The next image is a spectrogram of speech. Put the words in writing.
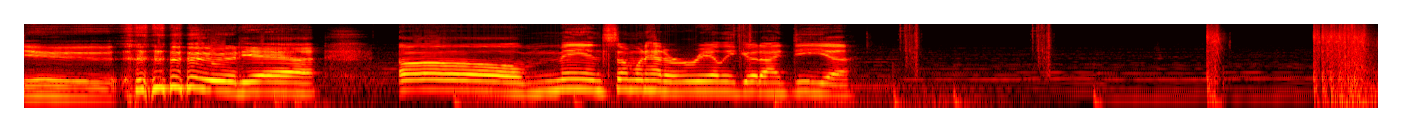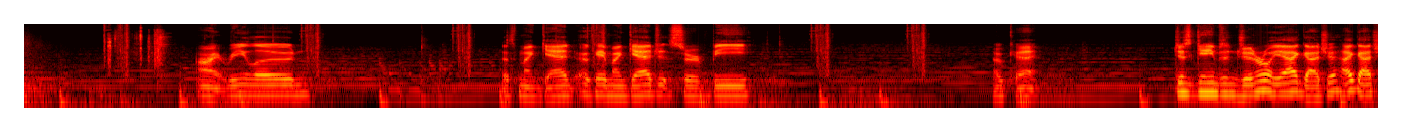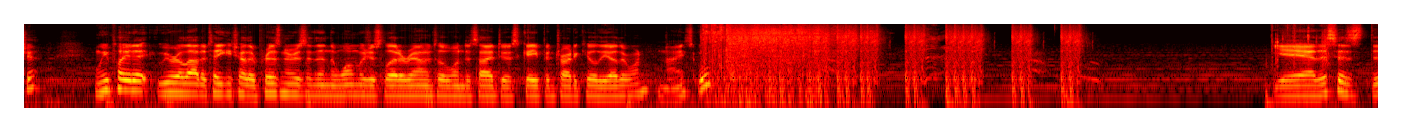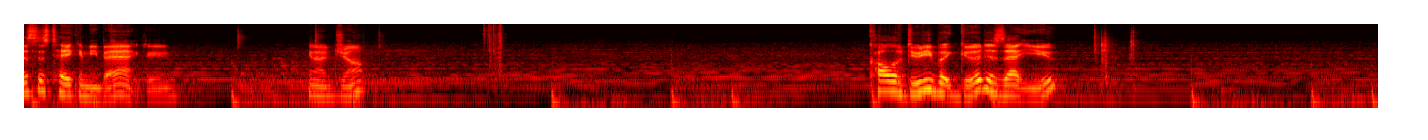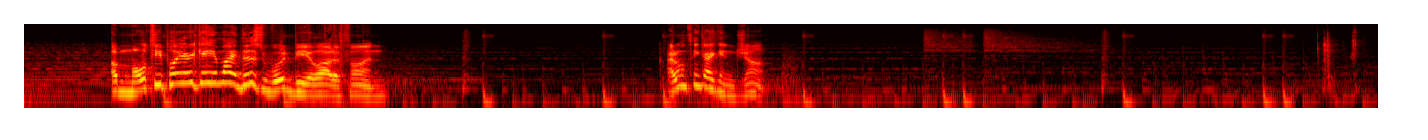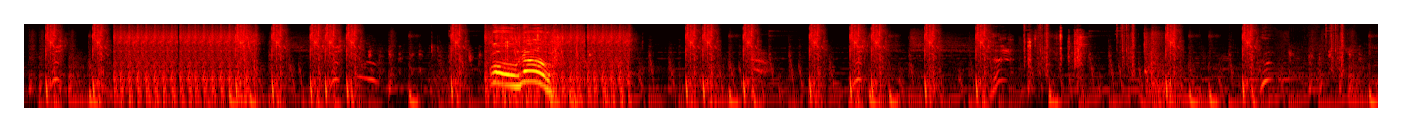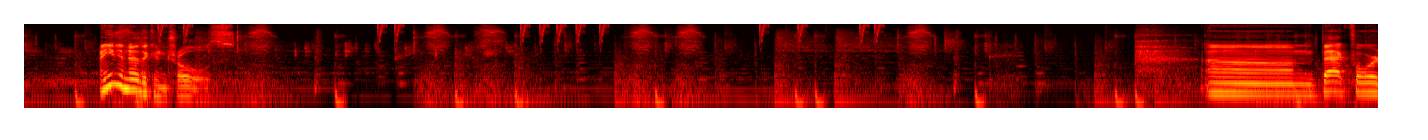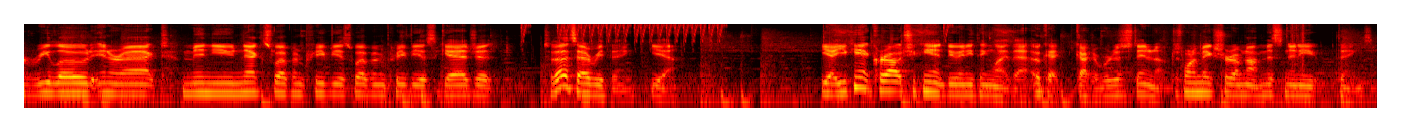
Dude, yeah. Oh, man, someone had a really good idea. Alright, reload. That's my gad. Okay, my gadgets are B. Okay. Just games in general? Yeah, I got you. I got you. When we played it, we were allowed to take each other prisoners, and then the one was just led around until one decided to escape and try to kill the other one. Nice. Ooh. Yeah, this is this is taking me back, dude. Can I jump? Call of Duty but good? Is that you? A multiplayer game like this would be a lot of fun. I don't think I can jump. Oh no! I need to know the controls. Um, back, forward, reload, interact, menu, next weapon, previous weapon, previous gadget. So that's everything. Yeah. Yeah, you can't crouch, you can't do anything like that. Okay, gotcha. We're just standing up. Just want to make sure I'm not missing any things.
